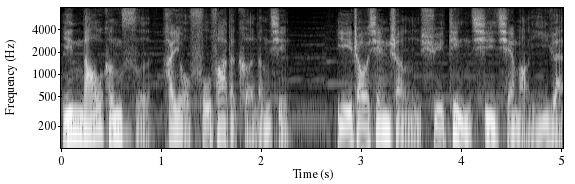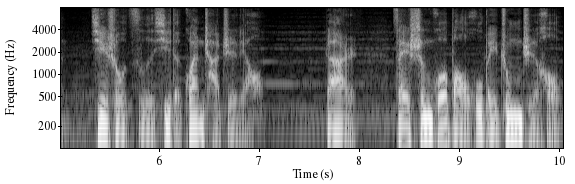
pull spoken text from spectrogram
因脑梗死还有复发的可能性，一朝先生需定期前往医院。”接受仔细的观察治疗，然而在生活保护被终止后，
